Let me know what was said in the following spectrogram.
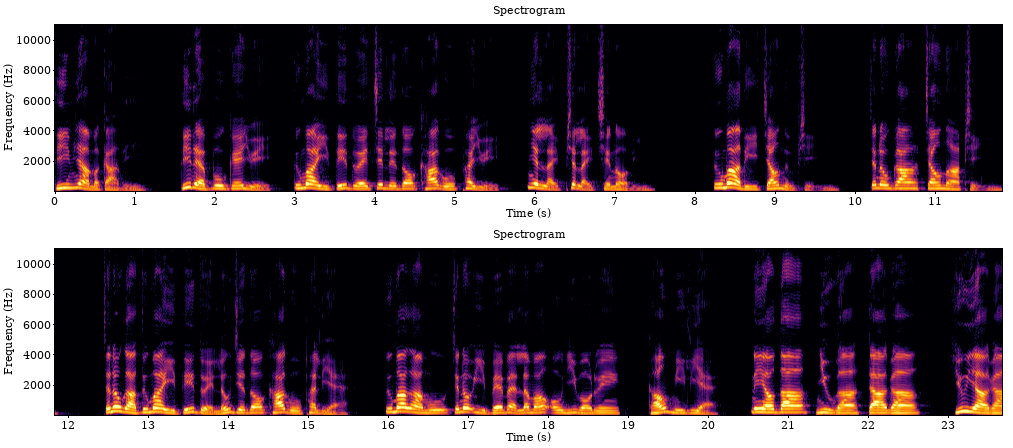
ဒီမျှမကသည်ဒီတဲ့ပိုကဲ၍သူမ၏သေးသွဲကြစ်လက်သောခါးကိုဖတ်၍ညှစ်လိုက်ဖြစ်လိုက်ခြင်းတော့သည်သူမသည်ကျောင်းသူဖြစ်၏ကျွန်ုပ်ကကျောင်းသားဖြစ်၏ကျွန်ုပ်ကသူမ၏သေးသွဲလုံးကျသောခါးကိုဖတ်လျက်သူမကမူကျွန်ုပ်၏ဘဲဘက်လက်မောင်းအုံကြီးပေါ်တွင်ခေါင်းမီလျက်နှစ်ယောက်သားညူကာတာကာယူရကာ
